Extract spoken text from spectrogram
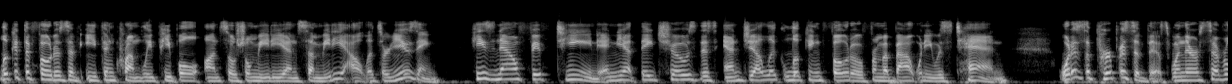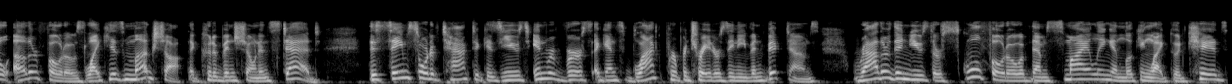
Look at the photos of Ethan Crumbley people on social media and some media outlets are using. He's now 15, and yet they chose this angelic looking photo from about when he was 10. What is the purpose of this when there are several other photos like his mugshot that could have been shown instead? This same sort of tactic is used in reverse against black perpetrators and even victims. Rather than use their school photo of them smiling and looking like good kids,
